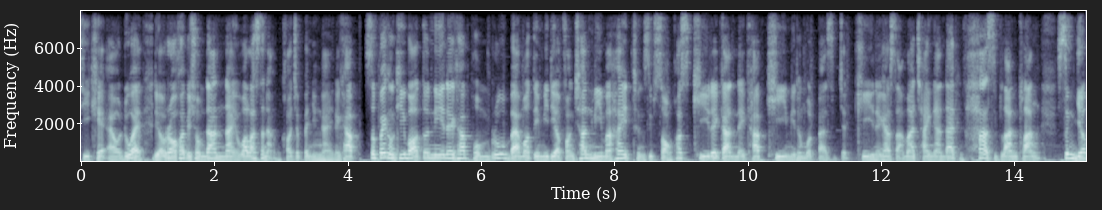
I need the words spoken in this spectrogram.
TKL ด้วย เดี๋ยวเราค่อยไปชมด้านในว่าลักษณะของเขาจะเป็นยังไงนะครับ สเปคของคีย์บอร์ดตัวนี้นะครับ ผมรูปแบบมัลติมีเดียฟังก์ชันมีมาให้ถึง 12 host key ด้วยกันนะครับคีย์มีทั้งหมด 87 คีย์นะครับสามารถใช้งานได้ถึง 50 ล้านครั้ง ซึ่งเยอะ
